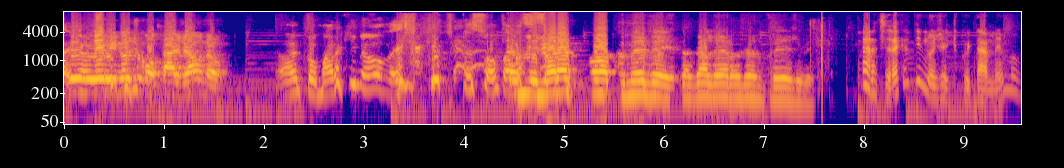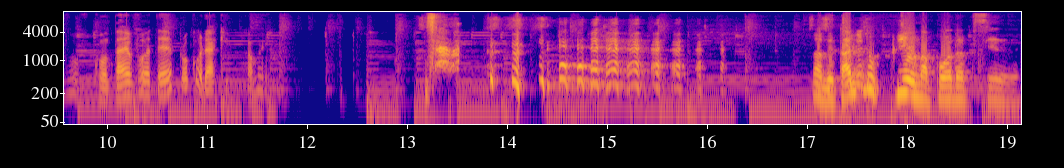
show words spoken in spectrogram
Aí eu- Terminou de contar já ou não? Ai, tomara que não, velho. O pessoal É tava o melhor as fotos, né, velho? Da galera olhando pra ele, velho. Cara, será que ele terminou já de cortar mesmo? Eu vou contar, eu vou até procurar aqui. Calma aí. Não, detalhe do frio na porra da piscina, velho.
